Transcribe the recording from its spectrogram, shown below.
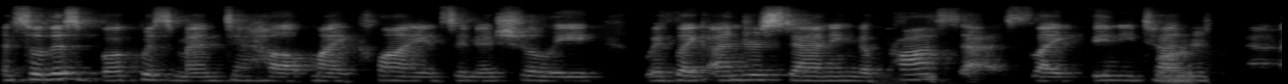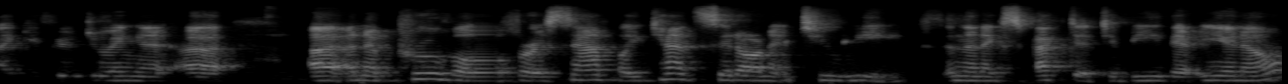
And so this book was meant to help my clients initially with like understanding the process. Like they need to right. understand, you're doing a, a, an approval for a sample, you can't sit on it two weeks and then expect it to be there, you know?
